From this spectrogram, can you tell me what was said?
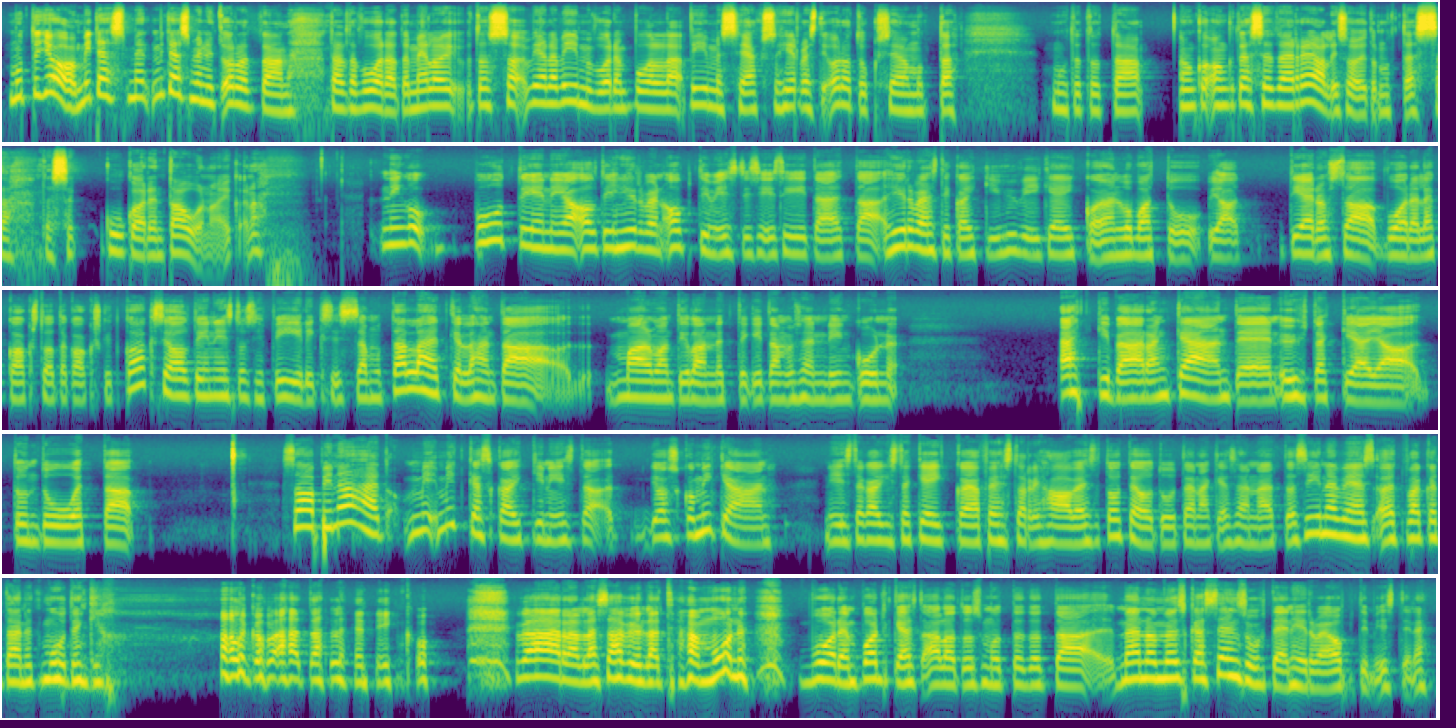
Mutta joo, mitäs me, mitäs me nyt odotetaan tältä vuodelta? Meillä oli tuossa vielä viime vuoden puolella viimeisessä jaksossa hirveästi odotuksia, mutta mutta tota, onko, onko tässä jotain realisoitunut tässä, tässä kuukauden tauon aikana? Niin kuin puhuttiin ja oltiin hirveän optimistisia siitä, että hirveästi kaikki hyviä keikkoja on luvattu ja tiedossa vuodelle 2022 ja oltiin niistä tosi fiiliksissä, mutta tällä hetkellähän tämä maailmantilanne teki tämmöisen niin kuin äkkiväärän käänteen yhtäkkiä ja tuntuu, että saapi nähdä, että mitkä kaikki niistä, josko mikään niistä kaikista keikka- ja festarihaaveista toteutuu tänä kesänä. Että siinä mielessä, että vaikka tämä nyt muutenkin alkoi vähän tälleen niin kuin väärällä sävyllä tämä mun vuoden podcast-aloitus, mutta tota, mä en ole myöskään sen suhteen hirveän optimistinen.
